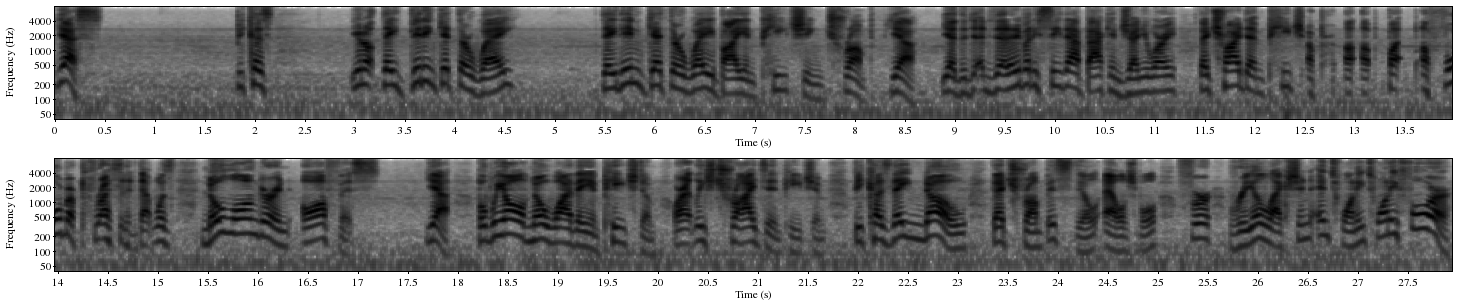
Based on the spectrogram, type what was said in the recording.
Yes. Because, you know, they didn't get their way. They didn't get their way by impeaching Trump. Yeah. Yeah. Did, did anybody see that back in January? They tried to impeach a, a, a, a former president that was no longer in office. Yeah. But we all know why they impeached him, or at least tried to impeach him, because they know that Trump is still eligible for re election in 2024.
